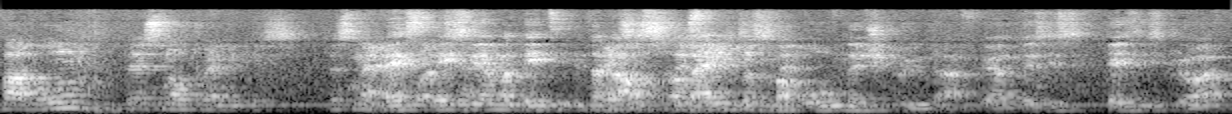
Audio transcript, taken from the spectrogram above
warum das notwendig ist. Das das, das, das werden wir dezidiert herausarbeiten, dass man oben nicht spielen darf. Ja, das, ist, das ist klar.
